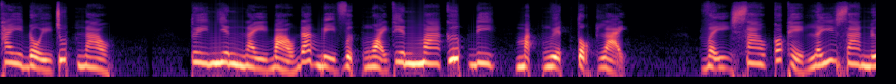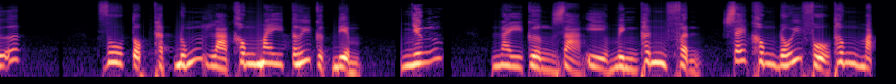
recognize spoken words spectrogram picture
Thay đổi chút nào. Tuy nhiên này bảo đã bị vực ngoại thiên ma cướp đi, mặt nguyệt tộc lại. Vậy sao có thể lấy ra nữa? Vu tộc thật đúng là không may tới cực điểm. Những này cường giả ỷ mình thân phận sẽ không đối phổ thông mặt.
